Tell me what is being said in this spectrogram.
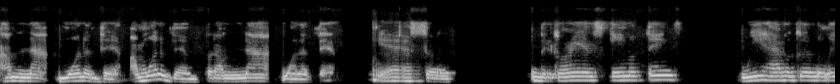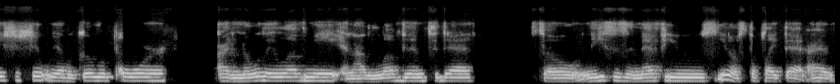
I'm not one of them. I'm one of them, but I'm not one of them. Yeah. So the grand scheme of things, we have a good relationship. We have a good rapport. I know they love me and I love them to death. So nieces and nephews, you know, stuff like that. I have,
